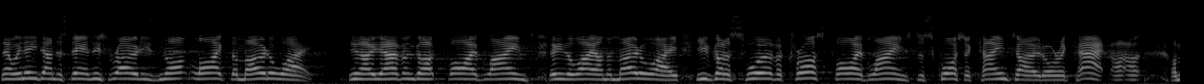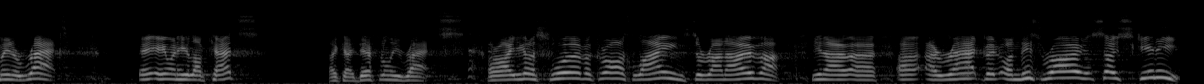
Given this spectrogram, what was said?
Now, we need to understand this road is not like the motorway. You know, you haven't got five lanes either way on the motorway. You've got to swerve across five lanes to squash a cane toad or a cat. I, I, I mean, a rat. Anyone here love cats? Okay, definitely rats. All right, you've got to swerve across lanes to run over, you know, uh, uh, a rat. But on this road, it's so skinny.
